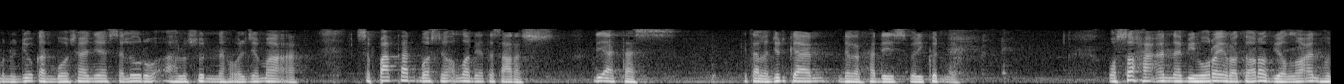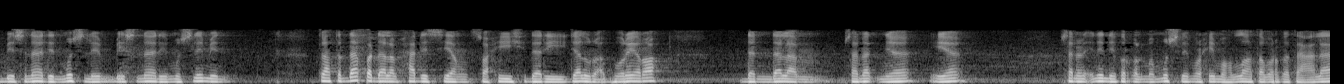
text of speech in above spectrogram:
menunjukkan bahwasanya seluruh ahlu sunnah wal jamaah sepakat bahwasanya Allah di atas aras, di atas. Kita lanjutkan dengan hadis berikutnya. Wasahha an Nabi Hurairah radhiyallahu anhu bi isnadin Muslim bi isnadin Muslimin. Telah terdapat dalam hadis yang sahih dari jalur Abu Hurairah dan dalam sanadnya ya sanad ini dikeluarkan oleh Muslim rahimahullah tabaraka taala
